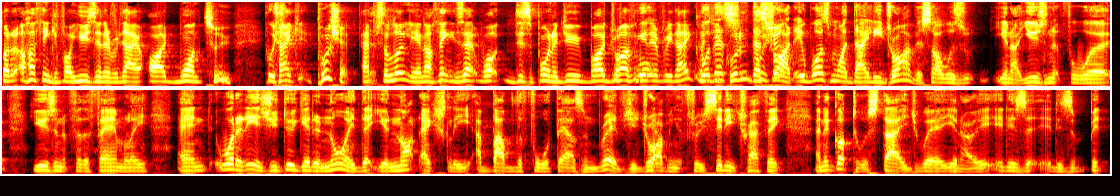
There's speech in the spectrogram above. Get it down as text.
but I think if I use it every day, I'd want to Push take it. push it absolutely. And I think is that what disappointed you by driving it every day? Well, you that's couldn't that's push it? right. It? was my daily driver, so I was you know using it for work, using it for the family, and what it is, you do get annoyed that you're not actually above the four thousand revs. You're driving it through city traffic, and it got to a stage where you know it, it is it is a bit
